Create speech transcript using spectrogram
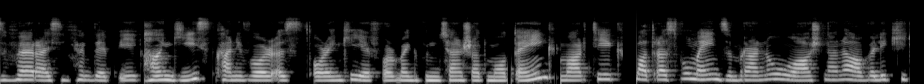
ձմեռ, այսինքն դեպի հանգիստ, քանի որ ըստ օրենքի, երբ որ մենք բնության շատ մոտ էինք, մարդիկ պատրաստվում էին ձմռանը ու աշնանը ավելի քիչ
